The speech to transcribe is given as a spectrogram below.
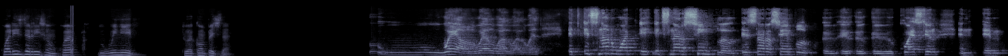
What is the reason? What do we need to accomplish that? Well, well, well, well, well. It, it's not what it, it's not a simple it's not a simple uh, uh, uh, question and um,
